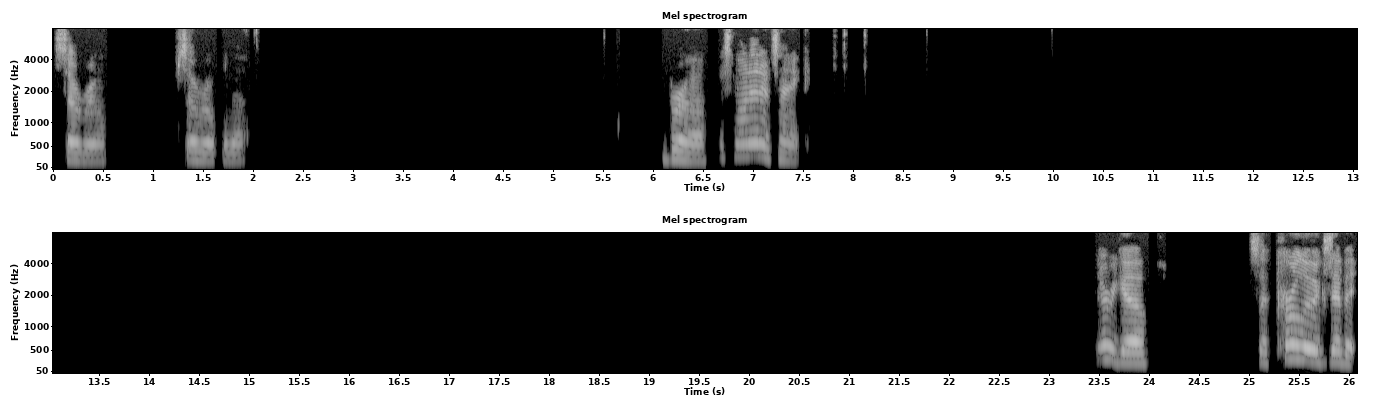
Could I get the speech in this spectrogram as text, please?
So real. So real for that. Bruh, it's not in a tank. There we go. It's a Curlew exhibit.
